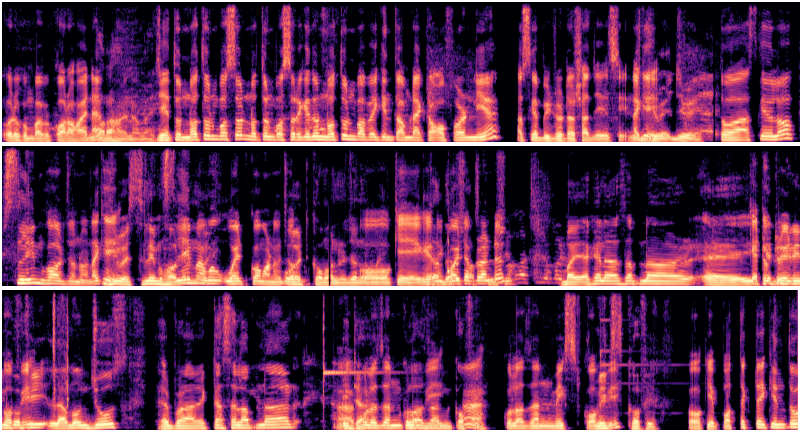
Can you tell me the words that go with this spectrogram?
ওরকম ভাবে করা হয় না। করা হয় না ভাই। যেহেতু নতুন বছর নতুন বছরে কিন্তু নতুন ভাবে কিন্তু আমরা একটা অফার নিয়ে আজকে ভিডিওটা সাজিয়েছি নাকি? তো আজকে হলো স্লিম হওয়ার জন্য নাকি? জি ভাই স্লিম স্লিম এবং ওয়েট কমানোর জন্য। ওয়েট কমানোর জন্য। ওকে এখানে কয়টা বেশি- ভাই এখানে আছে আপনার Keto keto Green green coffee, coffee lemon juice এরপর আরেকটা আছে আপনার এটা, collagen collagen coffee collagen mixed coffee mix coffee okay প্রত্যেকটাই কিন্তু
